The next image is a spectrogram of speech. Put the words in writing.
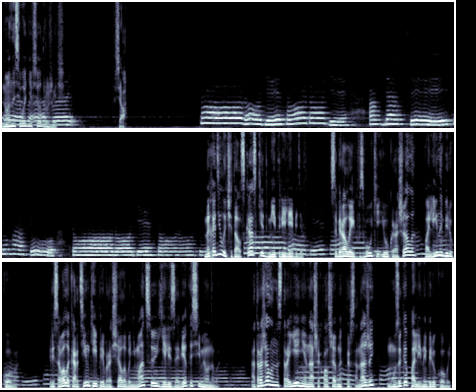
Ну а на сегодня все, дружище. Все. Сороде, сороде, агдав сешу хасу, сороде, сороде. Находил и читал сказки Дмитрий Лебедев. Собирала их в звуки и украшала Полина Бирюкова. Рисовала картинки и превращала в анимацию Елизавета Семенова. Отражала настроение наших волшебных персонажей музыка Полины Бирюковой.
